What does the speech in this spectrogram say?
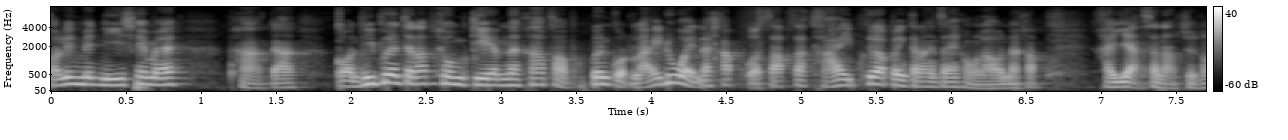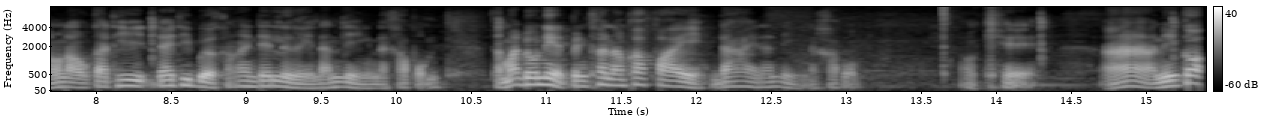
เขาเล่นเม็ดนี้ใช่ไหมผ่ากลางก่อนที่เพื่อนจะรับชมเกมนะครับฝากเพื่อนกดไลค์ด้วยนะครับกด Subscribe เพื่อเป็นกำลังใจของเรานะครับใครอยากสนับสนุนของเราก็ที่ได้ที่เบอร์ข้างล่างได้เลยนั่นเองนะครับผมสามารถโดเน a เป็นค่าน้ำค่าไฟได้นั่นเองนะครับผมโอเคอ่านี้ก็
